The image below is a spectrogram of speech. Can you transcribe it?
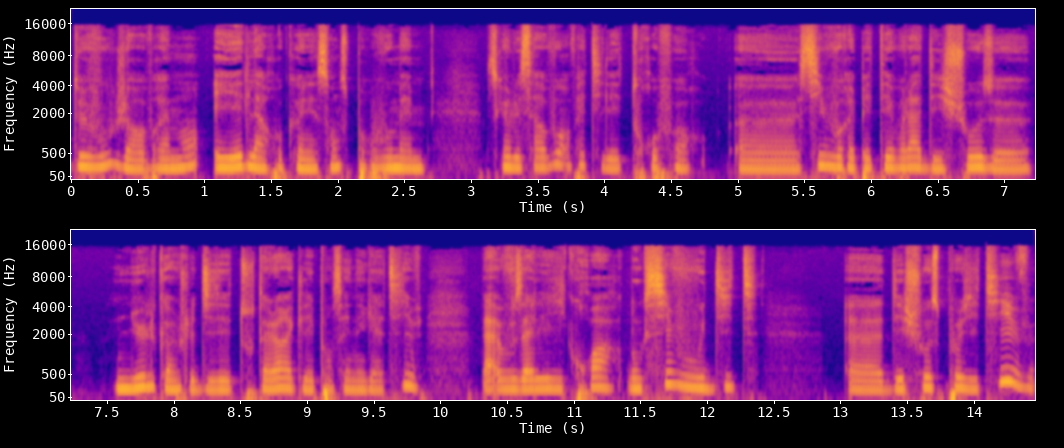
de vous, genre vraiment, ayez de la reconnaissance pour vous-même. Parce que le cerveau, en fait, il est trop fort. si vous répétez voilà des choses nul, comme je le disais tout à l'heure avec les pensées négatives, bah, vous allez y croire. Donc si vous vous dites euh, des choses positives,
